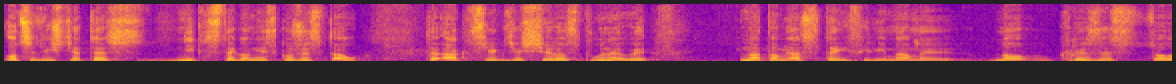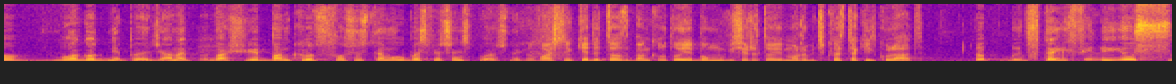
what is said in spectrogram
Oczywiście też nikt z tego nie skorzystał. Te akcje gdzieś się rozpłynęły. Natomiast w tej chwili mamy no, kryzys, co łagodnie powiedziane, właściwie bankructwo systemu ubezpieczeń społecznych. No właśnie, kiedy to zbankrutuje? Bo mówi się, że to może być kwestia kilku lat. No, w tej chwili już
